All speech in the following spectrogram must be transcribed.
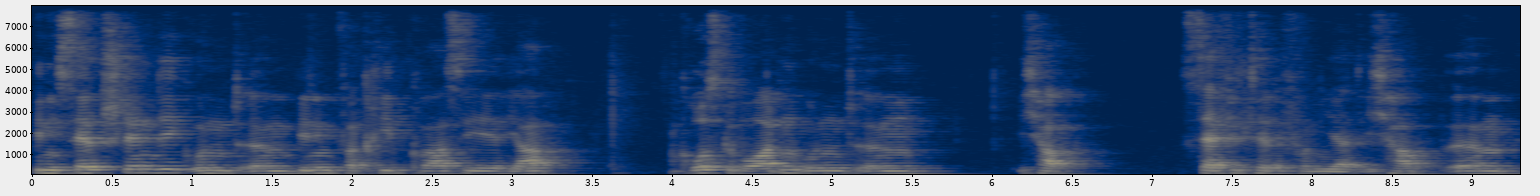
bin ich selbstständig und ähm, bin im Vertrieb quasi ja, groß geworden und ähm, ich habe sehr viel telefoniert, ich habe ähm,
